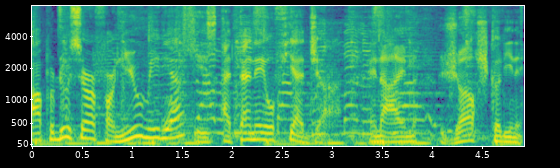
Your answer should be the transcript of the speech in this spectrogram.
Our producer for new media is Ataneo Fiaggia. And I'm Georges Collinet.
